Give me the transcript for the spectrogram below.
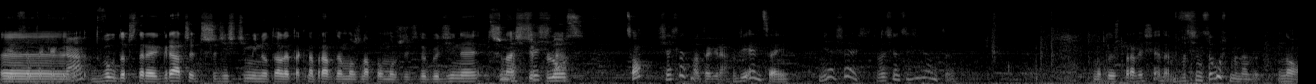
pierwsza taka Eee, gra. Dwóch do czterech graczy, 30 minut, ale tak naprawdę można pomnożyć do godziny. 13 sześć plus. Co? 6 lat ma ta gra. Więcej. Nie, 6, 2009. No to już prawie 7. 2008 nawet. No.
